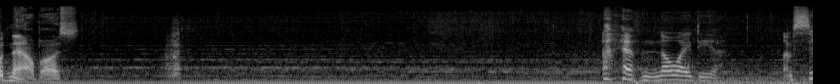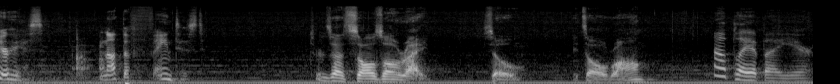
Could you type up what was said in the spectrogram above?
What now, boss? I have no idea. I'm serious. Not the faintest. Turns out Saul's all right. So, it's all wrong? I'll play it by ear.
